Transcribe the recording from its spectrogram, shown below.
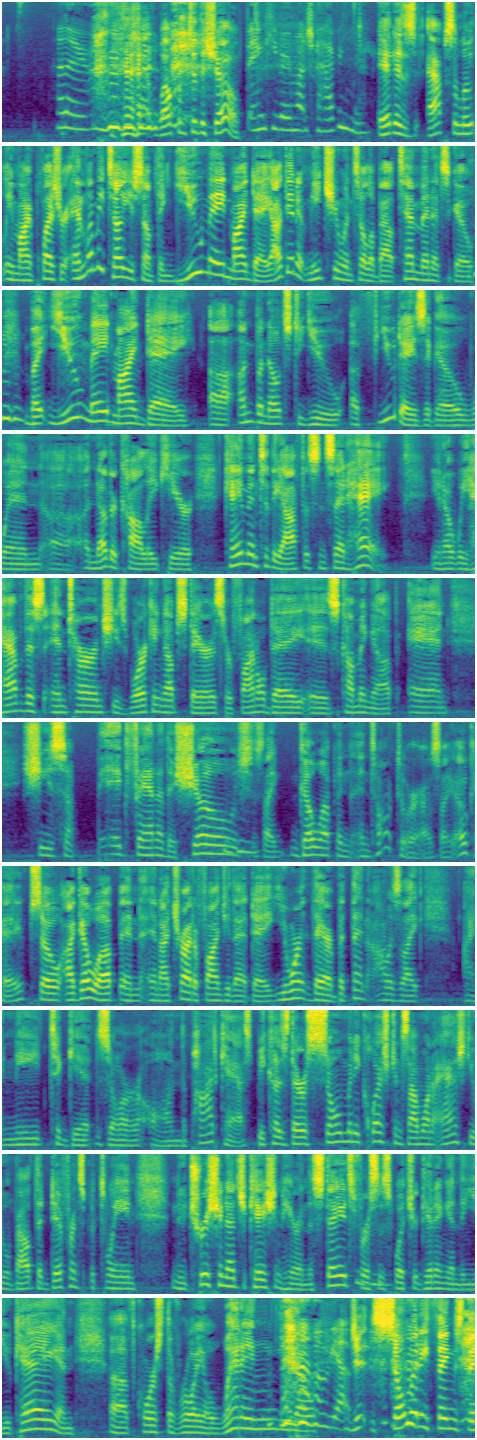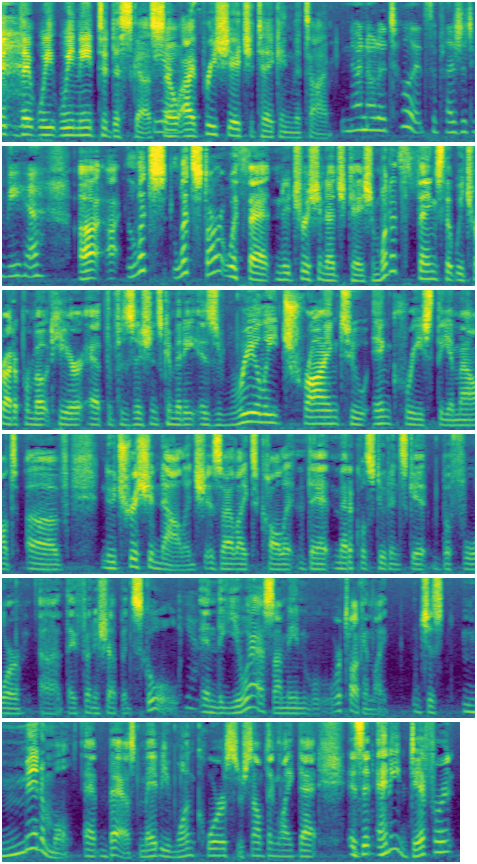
Hello. welcome to the show. Thank you very much for having me. It is absolutely my pleasure. And let me tell you something. You made my day. I didn't meet you until about 10 minutes ago, but you made my day, uh, unbeknownst to you, a few days ago when uh, another colleague here came into the office and said, Hey, you know, we have this intern. She's working upstairs. Her final day is coming up. And she's a big fan of the show. She's mm-hmm. like, go up and, and talk to her. I was like, okay. So I go up and, and I try to find you that day. You weren't there, but then I was like, I need to get Zahrah on the podcast because there are so many questions I want to ask you about the difference between nutrition education here in the States versus what you're getting in the UK and, uh, of course, the royal wedding. You know, Yeah. j- so many things that, that we, we need to discuss. So I appreciate you taking the time. No, not at all. It's a pleasure to be here. Uh, let's let's start with that nutrition education. One of the things that we try to promote here at the Physicians Committee is really trying to increase the amount of nutrition knowledge, as I like to call it, that medical students get before uh, they finish up in school. Yeah. In the U.S., I mean, we're talking like just minimal at best, maybe one course or something like that. Is it any different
